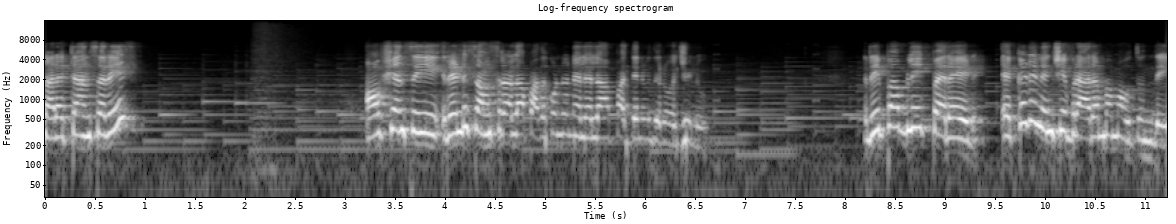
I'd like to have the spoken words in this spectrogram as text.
Correct answer is option C రెండు సంవత్సరాల పదకొండు నెలల పద్దెనిమిది రోజులు. రిపబ్లిక్ పెరేడ్ ఎక్కడి నుంచి ప్రారంభమవుతుంది?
